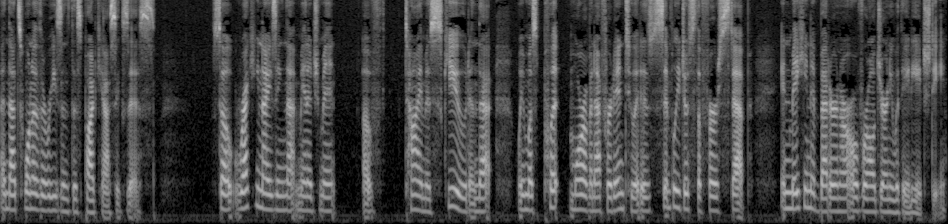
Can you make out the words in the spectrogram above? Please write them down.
And that's one of the reasons this podcast exists. So, recognizing that management of time is skewed and that we must put more of an effort into it is simply just the first step in making it better in our overall journey with ADHD.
